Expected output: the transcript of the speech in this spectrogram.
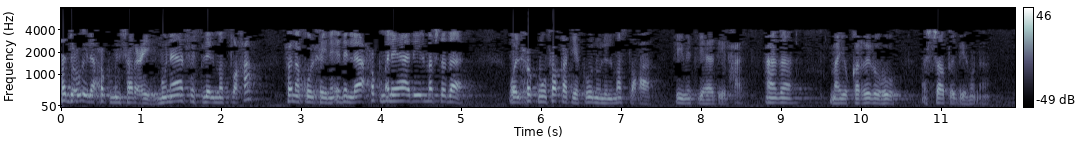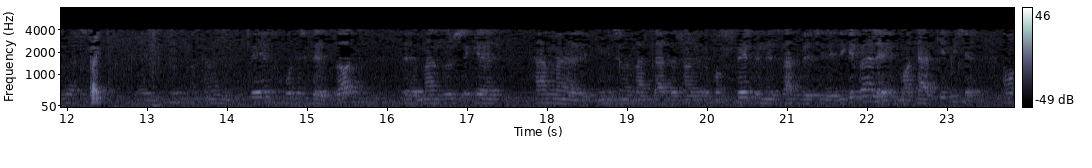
تدعو إلى حكم شرعي منافس للمصلحة فنقول حينئذ لا حكم لهذه المفسدات والحكم فقط يكون للمصلحة في مثل هذه الحال. هذا ما يقرره الشاطبي هنا. طيب هم میتونه مطلب باشن به نسبت به چیزی دیگه بله ما ترکیب میشه. اما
